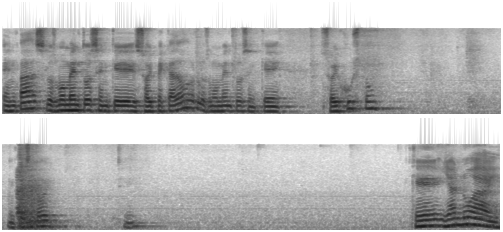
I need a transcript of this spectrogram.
En paz, los momentos en que soy pecador, los momentos en que soy justo, en que estoy. Que ya no hay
